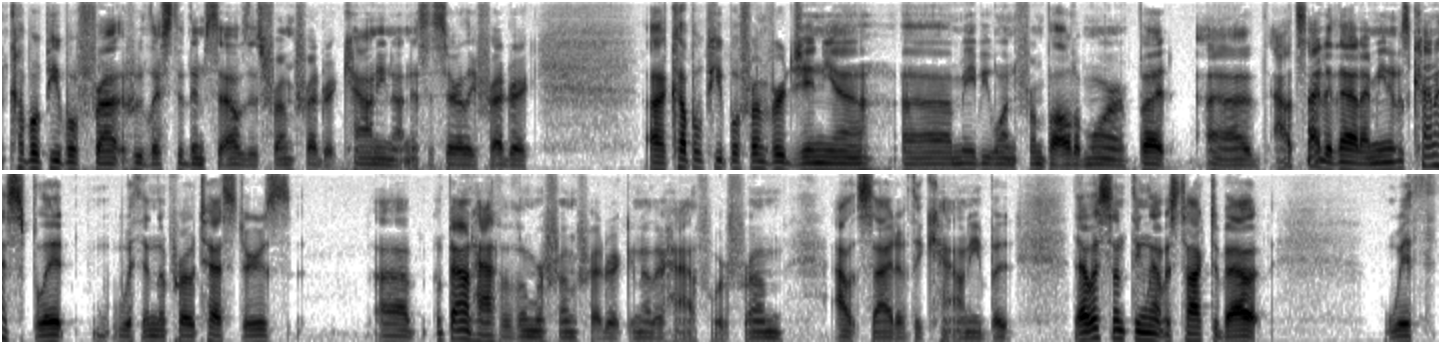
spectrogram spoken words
a couple of people from, who listed themselves as from Frederick County, not necessarily Frederick. A couple people from Virginia, uh, maybe one from Baltimore, but uh, outside of that, I mean, it was kind of split within the protesters. Uh, about half of them were from Frederick, another half were from outside of the county. But that was something that was talked about with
